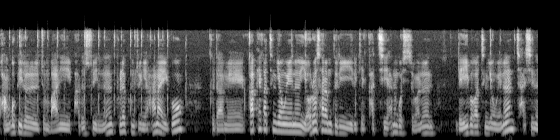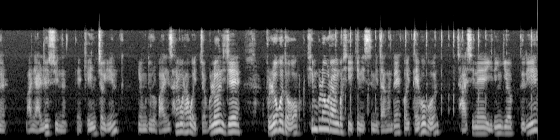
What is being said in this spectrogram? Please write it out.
광고비를 좀 많이 받을 수 있는 플랫폼 중에 하나이고 그 다음에 카페 같은 경우에는 여러 사람들이 이렇게 같이 하는 곳이지만은 네이버 같은 경우에는 자신을 많이 알릴 수 있는 네, 개인적인 용도로 많이 사용을 하고 있죠. 물론 이제 블로그도 팀 블로그라는 것이 있긴 있습니다. 근데 거의 대부분 자신의 1인 기업들이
